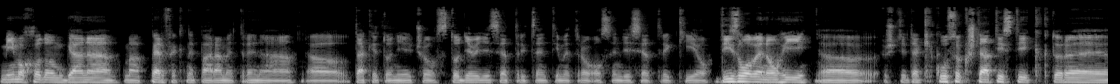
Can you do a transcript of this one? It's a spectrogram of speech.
Mimochodom Gana má perfektné parametre na takéto niečo 193 cm 83 kg. Dizlové nohy, uh, ešte taký kúsok štatistík, ktoré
